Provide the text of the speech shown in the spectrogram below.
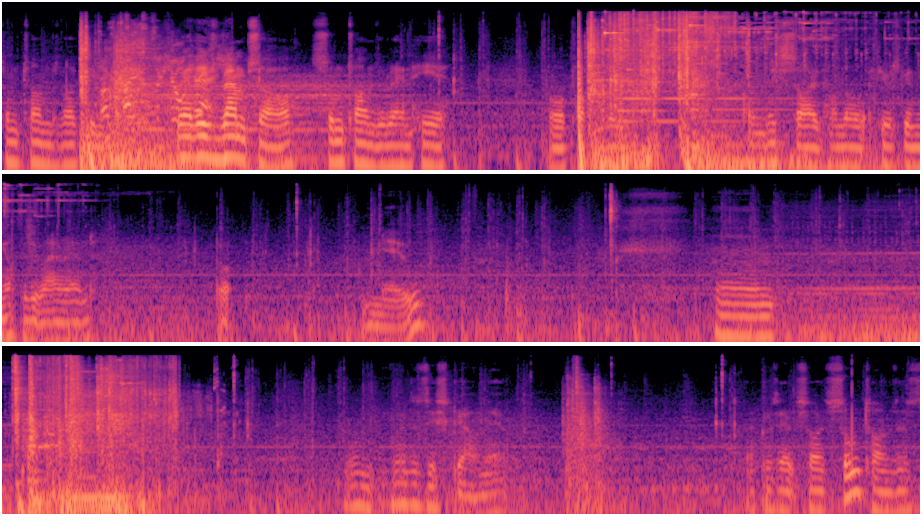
Sometimes like these- Locate and secure where cash. these ramps are, sometimes around here. Or possibly on this side, I know if you was going the opposite way around. But no. Um where does this go now? Goes outside. Sometimes there's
